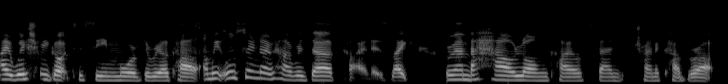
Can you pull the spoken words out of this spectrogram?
I wish we got to see more of the real Kyle. And we also know how reserved Kyle is. Like, remember how long Kyle spent trying to cover up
